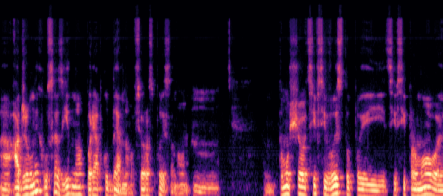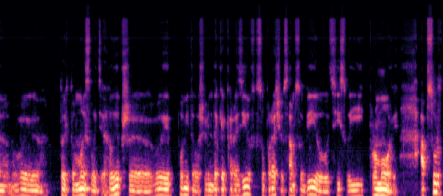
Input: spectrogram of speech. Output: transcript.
Адже у них усе згідно порядку денного, все розписано. Тому що ці всі виступи і ці всі промови, ви той, хто мислить глибше, ви помітили, що він декілька разів суперечив сам собі у цій своїй промові. Абсурд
